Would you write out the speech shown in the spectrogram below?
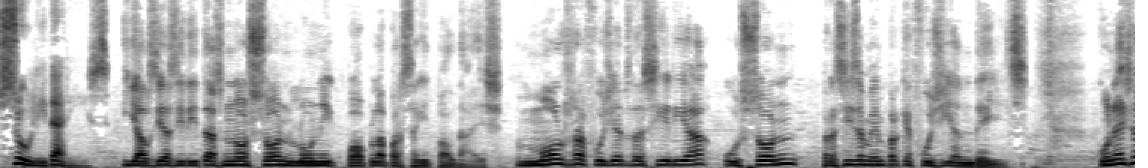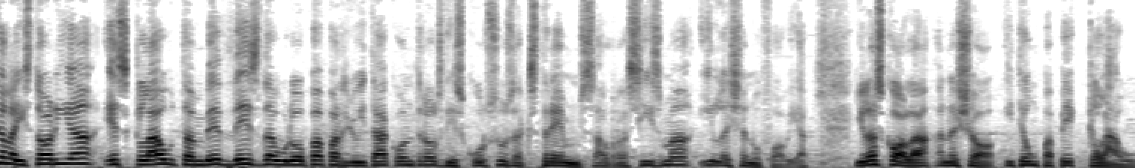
solidaris. I els yazidites no són l'únic poble perseguit pel Daesh. Molts refugiats de Síria ho són precisament perquè fugien d'ells. Conèixer la història és clau també des d'Europa per lluitar contra els discursos extrems, el racisme i la xenofòbia. I l'escola, en això, hi té un paper clau.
